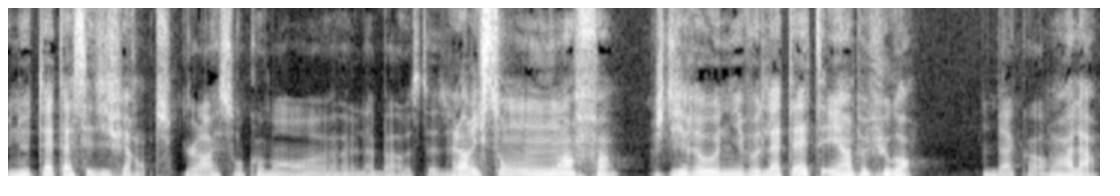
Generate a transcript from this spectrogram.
une, tête assez différente. Alors ils sont comment euh, là-bas aux États-Unis? Alors ils sont moins fins, je dirais, au niveau de la tête et un peu plus grands. D'accord. Voilà.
